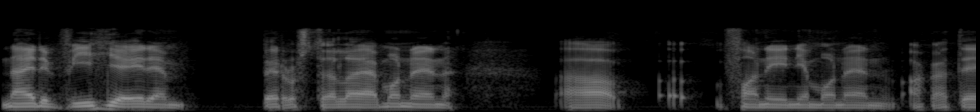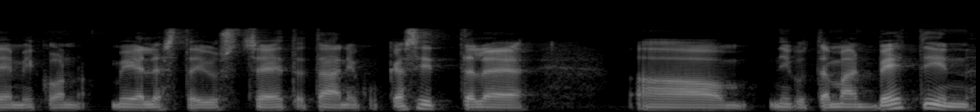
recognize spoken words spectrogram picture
näiden vihjeiden perusteella ja monen äh, fanin ja monen akateemikon mielestä just se, että tämä niinku käsittelee äh, niinku tämän Betin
